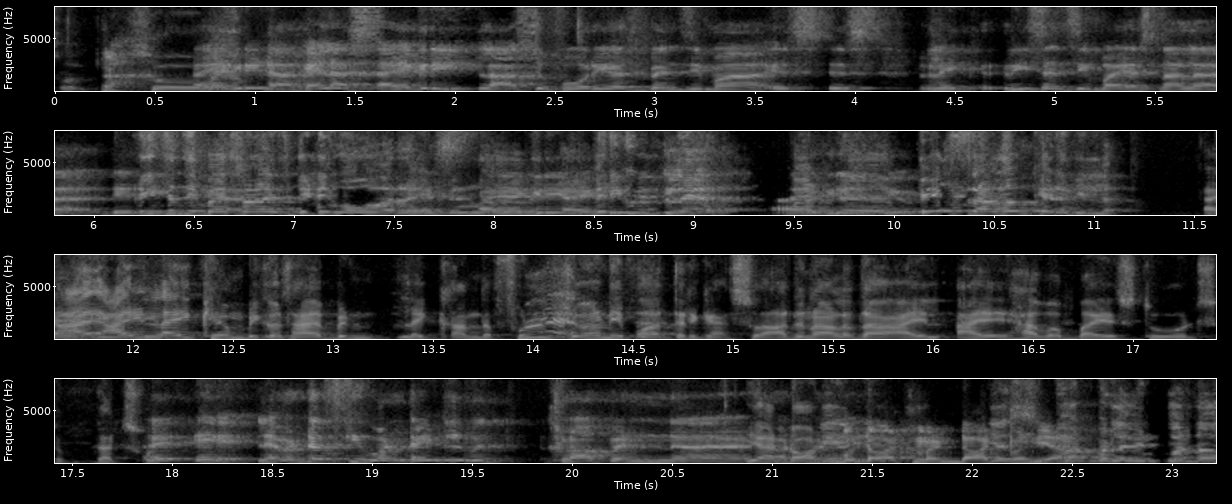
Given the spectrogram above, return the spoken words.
so so I agree, da. Kailash, I agree. Last four years, Benzema is is like recency bias நால they think- recently based is getting over Yes, I agree, I very agree good with you. player I agree with you. பேசுற அளவுக்கு எனக்கு இல்ல You. like him because I've been like on the full journey பார்த்திருக்கேன் so அதனால தான் I I have a bias towards him that's why Hey, hey, Lewandowski won title with Klopp and uh, Yeah, Dortmund. Dortmund Dortmund yeah டாட்மன்ல வின் பண்ணா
